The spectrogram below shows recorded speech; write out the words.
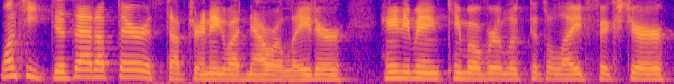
Once he did that up there, it stopped draining about an hour later. Handyman came over, looked at the light fixture.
